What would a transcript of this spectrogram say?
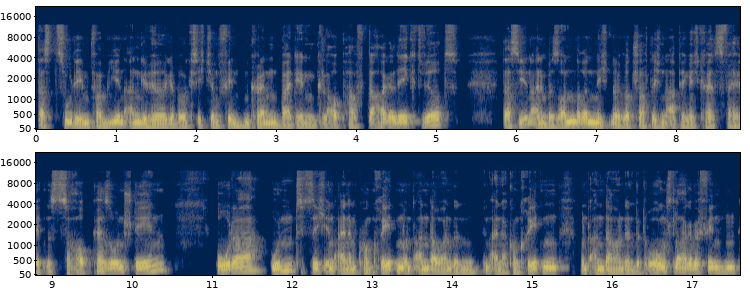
dass zudem Familienangehörige Berücksichtigung finden können, bei denen glaubhaft dargelegt wird, dass sie in einem besonderen, nicht nur wirtschaftlichen Abhängigkeitsverhältnis zur Hauptperson stehen oder und sich in einem konkreten und andauernden, in einer konkreten und andauernden Bedrohungslage befinden,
